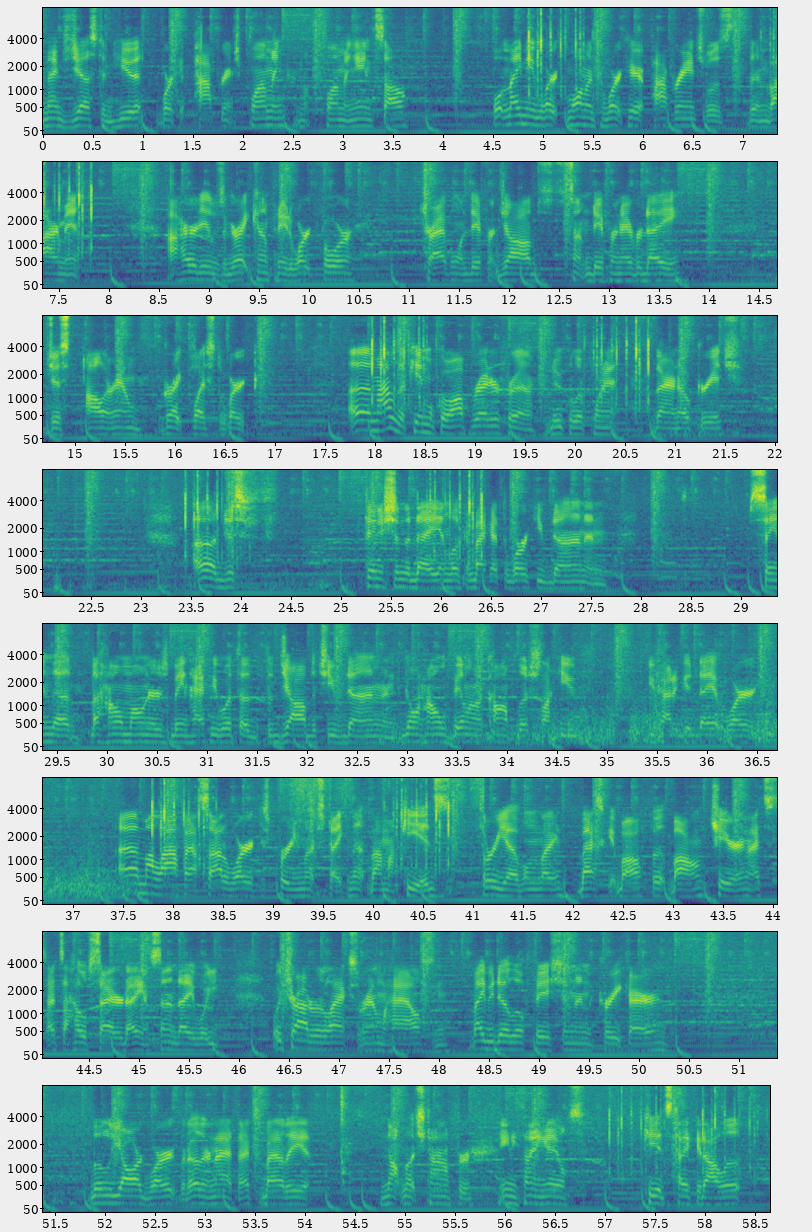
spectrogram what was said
name's Justin Hughett, work at Pipe Wrench Plumbing. I'm a plumbing install. What made me work, wanted to work here at Pipe Wrench was the environment. I heard it was a great company to work for, traveling different jobs, something different every day. Just all around great place to work. Um, I was a chemical operator for a nuclear plant there in Oak Ridge. Uh, just finishing the day and looking back at the work you've done and seeing the, the homeowners being happy with the, the job that you've done and going home feeling accomplished like you've, you've had a good day at work. Uh, my life outside of work is pretty much taken up by my kids. Three of them, they basketball, football, cheering. That's, that's a whole Saturday and Sunday we, we try to relax around the house and maybe do a little fishing in the creek there. Little yard work, but other than that, that's about it. Not much time for anything else. Kids take it all up.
